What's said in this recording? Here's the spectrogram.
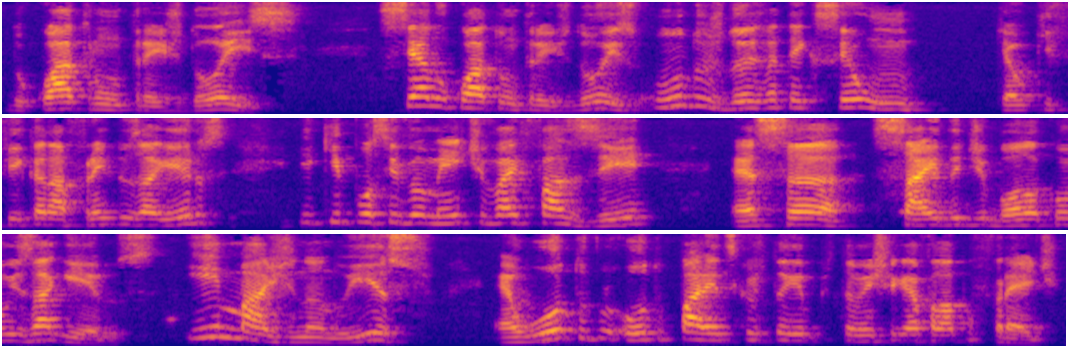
do 4-1-3-2, se é do 4-1-3-2, um dos dois vai ter que ser o 1, que é o que fica na frente dos zagueiros e que possivelmente vai fazer essa saída de bola com os zagueiros. Imaginando isso, é o outro, outro parênteses que eu também cheguei a falar para o Fred.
